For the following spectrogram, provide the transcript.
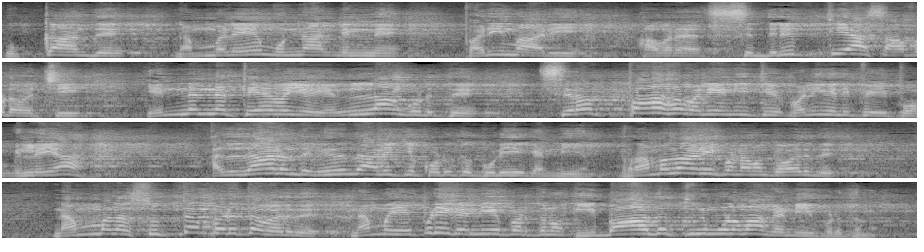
உட்கார்ந்து நம்மளே முன்னால் நின்று பரிமாறி அவரை சி- சாப்பிட வச்சு என்னென்ன தேவையோ எல்லாம் கொடுத்து சிறப்பாக வழி அனுப்பி வழி அனுப்பி வைப்போம் இல்லையா? அதுதான் அந்த விருந்தாளிக்கு கொடுக்கக்கூடிய கண்ணியம். ரமதான் இப்போ நமக்கு வருது. நம்மளை சுத்தப்படுத்த வருது. நம்ம எப்படி கண்ணியப்படுத்தணும்? இபாதத்தின் மூலமாக கண்ணியப்படுத்தணும்.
